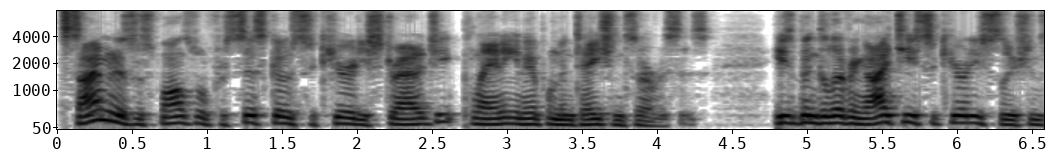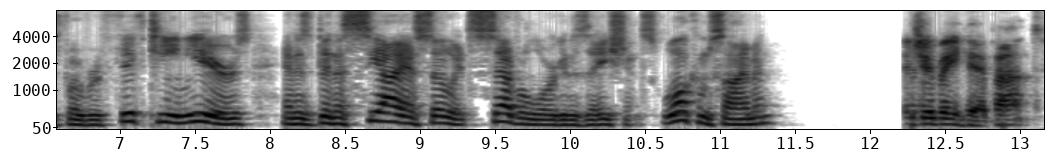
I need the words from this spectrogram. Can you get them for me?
Simon is responsible for Cisco's security strategy, planning, and implementation services. He's been delivering IT security solutions for over 15 years and has been a CISO at several organizations. Welcome, Simon. Pleasure to be here, Pat.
